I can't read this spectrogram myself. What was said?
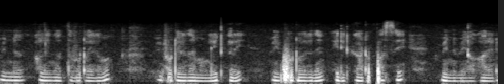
මෙන්න කලින් ගත්ත ෆොටෝ එකම මේ ෆොටෝ එක තමයි මම එඩිට් කරේ. මේ ෆොටෝ එක දැන් එඩිට් කරාට පස්සේ මෙන්න මේ ආකාරයට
